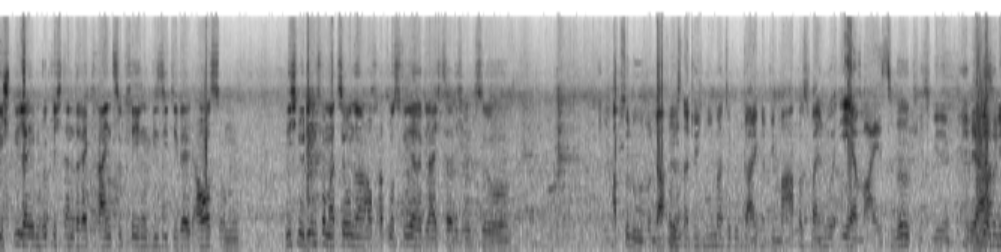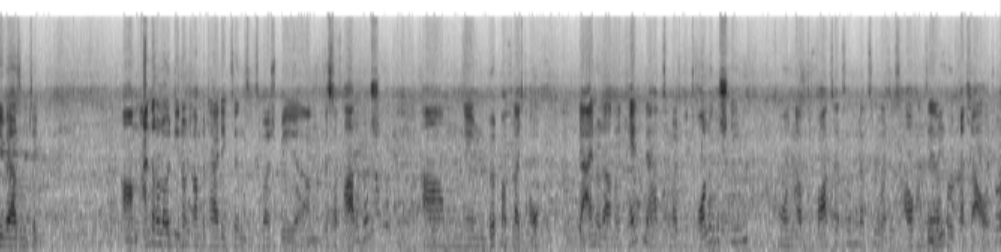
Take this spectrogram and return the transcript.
die Spieler eben wirklich dann direkt reinzukriegen, wie sieht die Welt aus, um nicht nur die Information, sondern auch Atmosphäre gleichzeitig mit so. Absolut. Und dafür Mhm. ist natürlich niemand so gut geeignet wie Markus, weil nur er weiß wirklich, wie, wie Ja. das Universum tickt. Ähm, andere Leute, die noch daran beteiligt sind, sind zum Beispiel ähm, Christoph Hadebusch. Ähm, den wird man vielleicht auch der ein oder andere kennen. Der hat zum Beispiel Trolle geschrieben und auch die Fortsetzung dazu. Also ist auch ein sehr Mhm. erfolgreicher Autor,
